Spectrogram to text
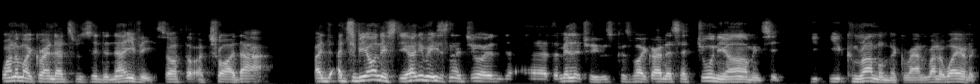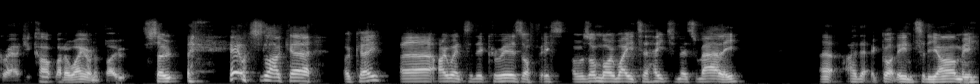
one of my granddads was in the Navy, so I thought I'd try that. And, and to be honest, the only reason I joined uh, the military was because my granddad said, join the army. He said, you, can run on the ground, run away on the ground. You can't run away on a boat. So it was like, uh, okay. Uh, I went to the careers office. I was on my way to HMS Raleigh. Uh, I got into the army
